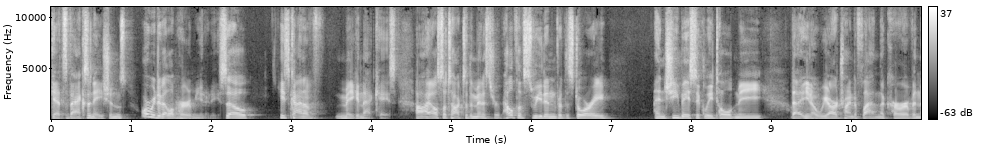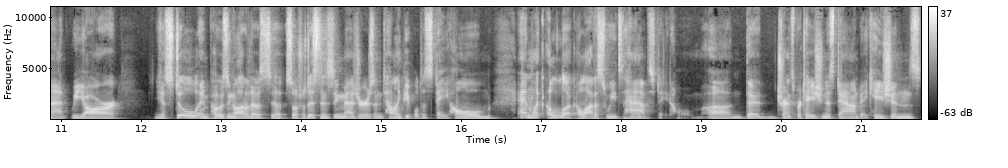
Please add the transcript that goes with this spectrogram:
gets vaccinations or we develop herd immunity. So he's kind of making that case. Uh, I also talked to the Minister of Health of Sweden for the story, and she basically told me that, you know, we are trying to flatten the curve and that we are you know, still imposing a lot of those social distancing measures and telling people to stay home. And like, uh, look, a lot of Swedes have stayed home. Um, the transportation is down, vacations,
